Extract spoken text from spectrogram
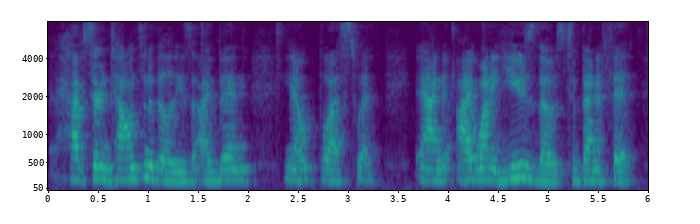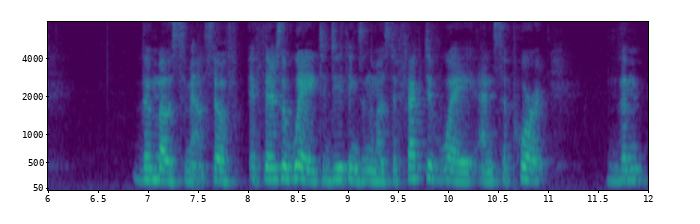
have certain talents and abilities that I've been, you know, blessed with. And I want to use those to benefit the most amount. So if, if there's a way to do things in the most effective way and support the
